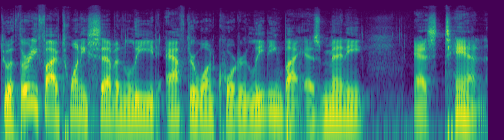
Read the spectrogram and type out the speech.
to a 35 27 lead after one quarter, leading by as many as 10.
